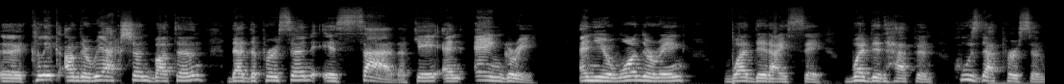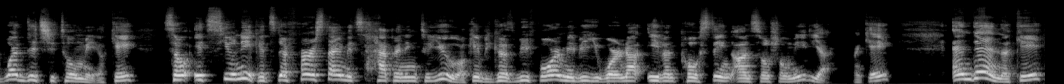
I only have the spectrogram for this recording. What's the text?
uh, click on the reaction button that the person is sad, okay, and angry and you're wondering, what did I say? What did happen? Who's that person? What did she tell me? Okay. So it's unique. It's the first time it's happening to you. Okay. Because before maybe you were not even posting on social media. Okay. And then, okay,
